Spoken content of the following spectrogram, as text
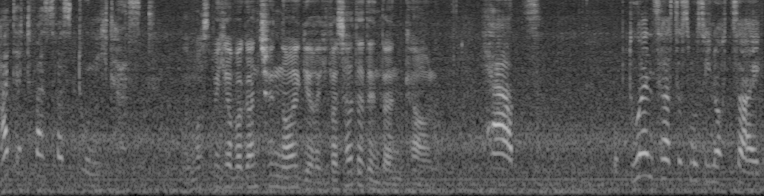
hat etwas, was du nicht hast. du machst mich aber ganz schön neugierig. Was hat er denn, dein Karl? Herz. Ob du eins hast, das muss ich noch zeigen.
